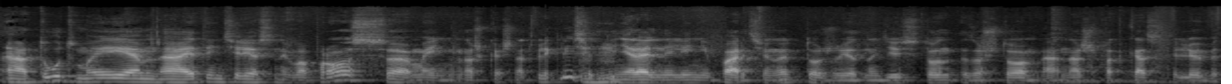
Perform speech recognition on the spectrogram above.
А тут мы, а, это интересный вопрос, мы немножко, конечно, отвлеклись mm-hmm. от генеральной линии партии, но это тоже, я надеюсь, то, за что а, наши подкасты любят.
